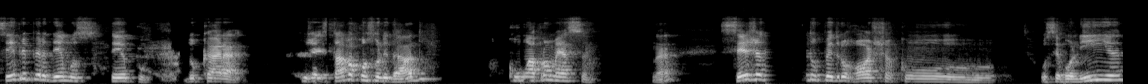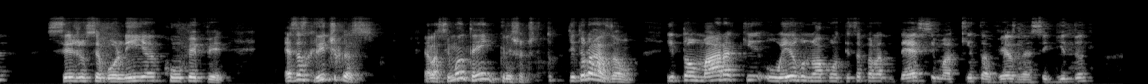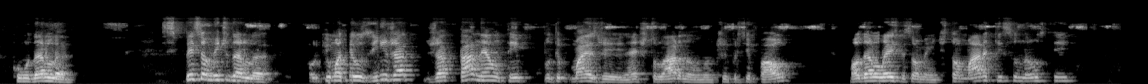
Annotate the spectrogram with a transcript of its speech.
sempre perdemos tempo do cara que já estava consolidado com a promessa, né? Seja do Pedro Rocha com o Cebolinha, seja o Cebolinha com o PP. Essas críticas, elas se mantêm, Christian, tem toda razão. E tomara que o erro não aconteça pela 15 quinta vez né, seguida com o Darlan. Especialmente o Darlan, porque o Mateuzinho já, já tá né, um, tempo, um tempo mais de né, titular no, no time principal, o Darlan especialmente. Tomara que isso não se,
